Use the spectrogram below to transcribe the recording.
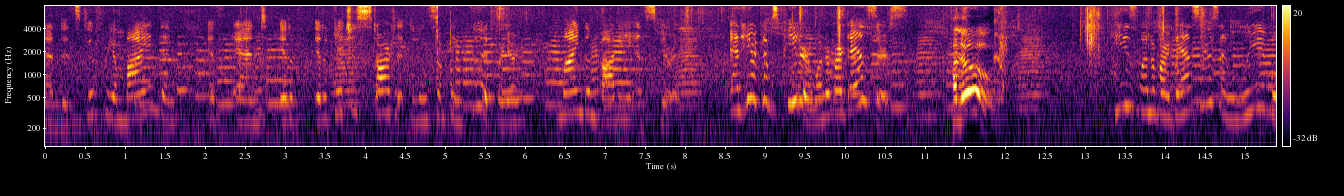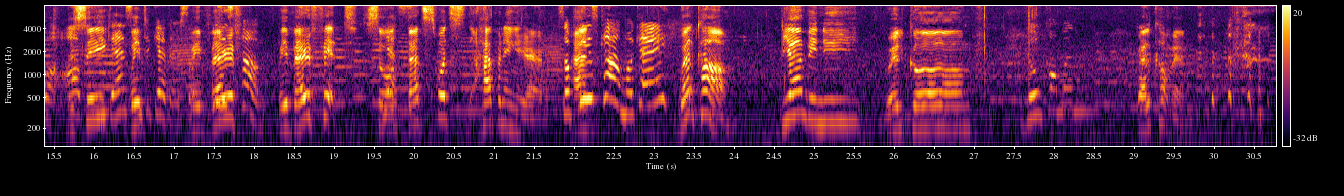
and it's good for your mind and it, and it'll, it'll get you started doing something good for your mind and body and spirit. And here comes Peter, one of our dancers. Hello. He's one of our dancers and we will all see, be dancing we- together. So We're very, come. we're very fit. So Yes. that's what's happening here. So And please come, okay? welcome. Bienvenue. Welcome. Willkommen. Welcome.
